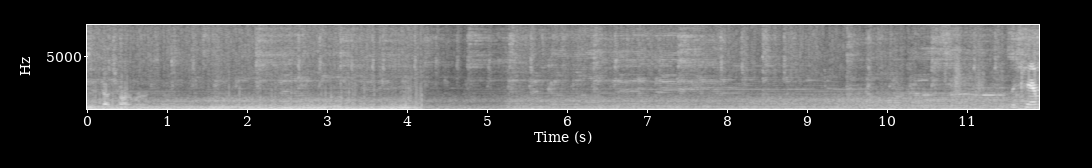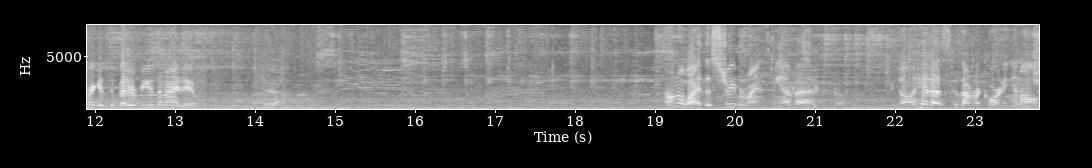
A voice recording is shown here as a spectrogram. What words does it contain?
Leave here and head up to Dutch Harbor. so. The camera gets a better view than I do. Yeah. I don't know why. This street reminds me of a. Don't hit us because I'm recording and I'll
